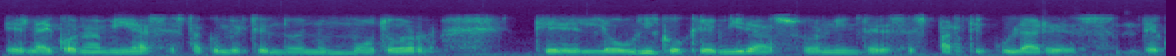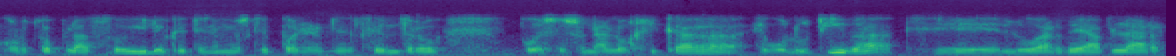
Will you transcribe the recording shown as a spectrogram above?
la economía se está convirtiendo en un motor que lo único que mira son intereses particulares de corto plazo y lo que tenemos que poner en el centro pues es una lógica evolutiva que en lugar de hablar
